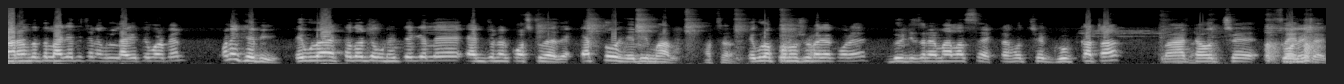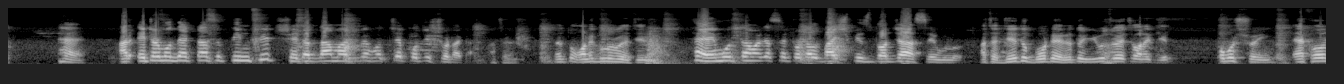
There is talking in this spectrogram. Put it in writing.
বারান্দাতে লাগাইতে চান এগুলো লাগাইতে পারবেন। অনেক হেভি এগুলো একটা দরজা উঠাইতে গেলে একজনের কষ্ট হয়ে যায়। এত হেভি মাল। আচ্ছা। এগুলো পনেরোশো টাকা করে। দুই ডিজাইনের মাল আছে। একটা হচ্ছে গ্রুপ কাটা বা একটা হচ্ছে প্লেন? হ্যাঁ। আর এটার মধ্যে একটা আছে তিন ফিট সেটার দাম আসবে হচ্ছে পঁচিশশো টাকা। আচ্ছা। তো অনেকগুলো রয়েছে। হ্যাঁ এই মুহূর্তে আমার কাছে টোটাল বাইশ পিস দরজা আছে এগুলো। আচ্ছা যেহেতু বোটের তো ইউজ হয়েছে অনেকদিন। অবশ্যই। এখন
